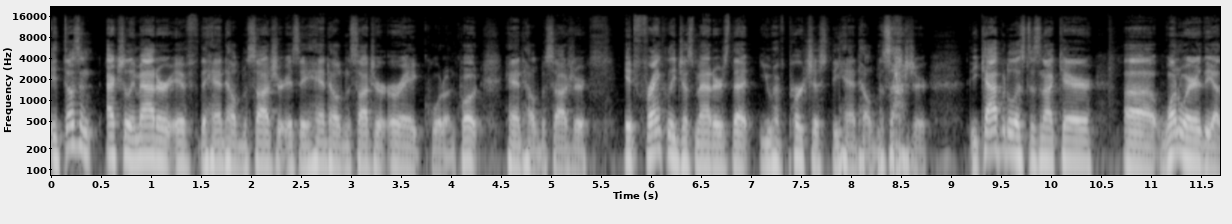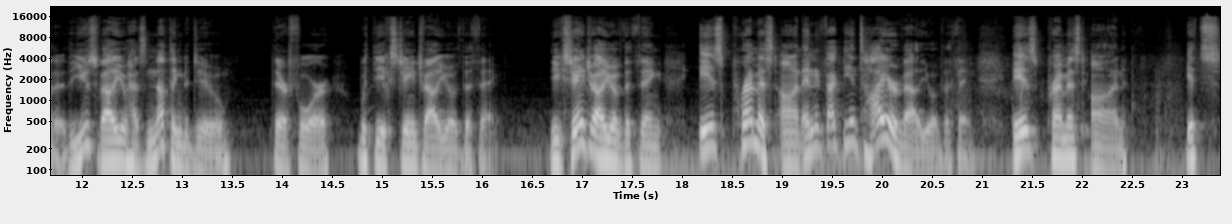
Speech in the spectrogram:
It doesn't actually matter if the handheld massager is a handheld massager or a quote unquote handheld massager. It frankly just matters that you have purchased the handheld massager. The capitalist does not care uh, one way or the other. The use value has nothing to do, therefore, with the exchange value of the thing. The exchange value of the thing is premised on, and in fact, the entire value of the thing is premised on it's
